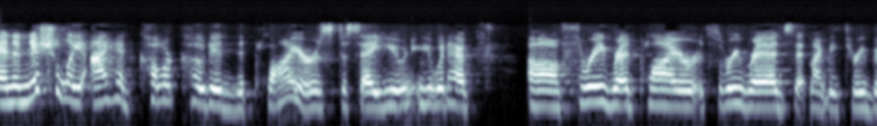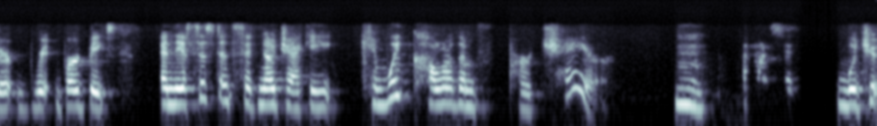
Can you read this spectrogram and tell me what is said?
And initially I had color coded the pliers to say you, you would have uh, three red plier, three reds, that might be three bir- bir- bird beaks. And the assistant said, no, Jackie, can we color them per chair? Hmm. And I said, would you?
